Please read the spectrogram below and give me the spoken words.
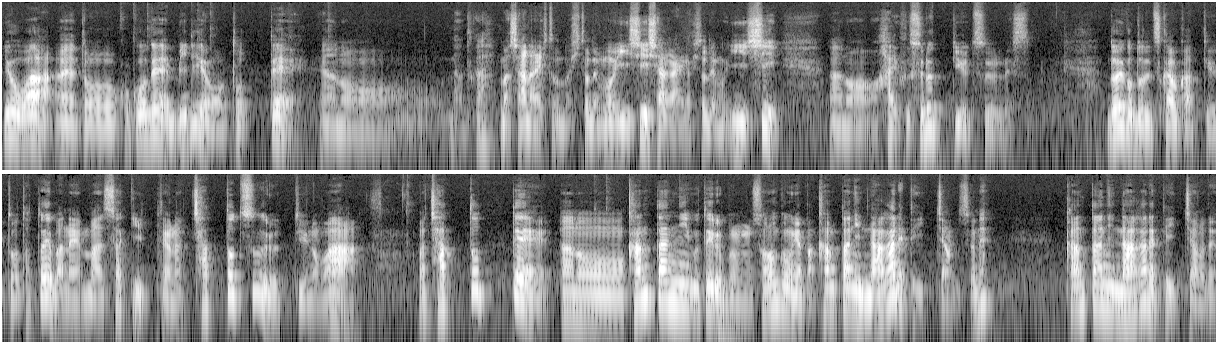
要は、えーと、ここでビデオを撮ってあのなんですか、まあ、社内人の人でもいいし社外の人でもいいしあの配布するっていうツールです。どういうことで使うかっていうと例えばね、まあ、さっき言ったようなチャットツールっていうのは、まあ、チャットってあの簡単に打てる分その分やっぱ簡単に流れていっちゃうんですよね。簡単に流れていっちゃうので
